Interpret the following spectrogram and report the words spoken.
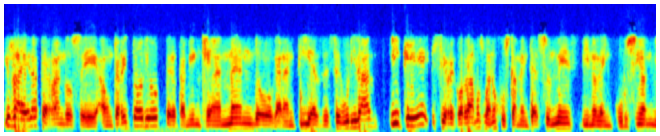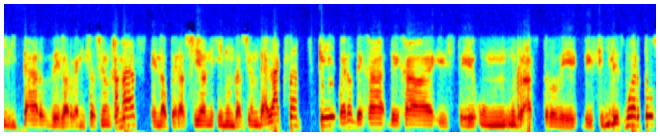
Israel aferrándose a un territorio, pero también clamando garantías de seguridad. Y que, si recordamos, bueno, justamente hace un mes vino la incursión militar de la organización Hamas en la operación Inundación de Al-Aqsa, que, bueno, deja, deja este, un, rastro de, civiles muertos,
